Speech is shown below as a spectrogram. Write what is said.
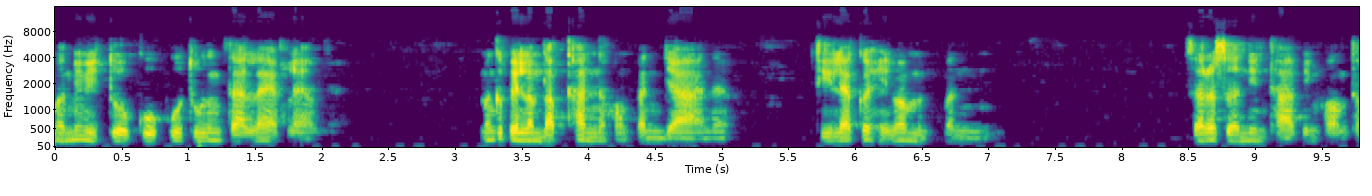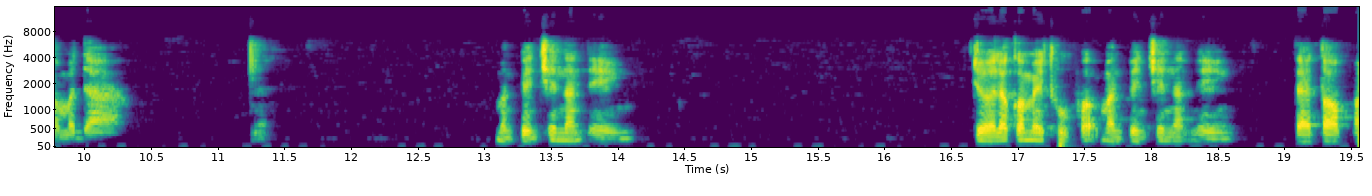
มันไม่มีตัวกูพูดทุกตั้งแต่แรกแล้วนะมันก็เป็นลำดับขั้นนะของปัญญานะ ทีแรกก็เห็นว่ามันมันสารเสริญนินทาเป็นของธรรมดา มันเป็นเช่นนั้นเอง เจอแล้วก็ไม่ทุกข์เพราะมันเป็นเช่นนั้นเอง แต่ต่อไป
